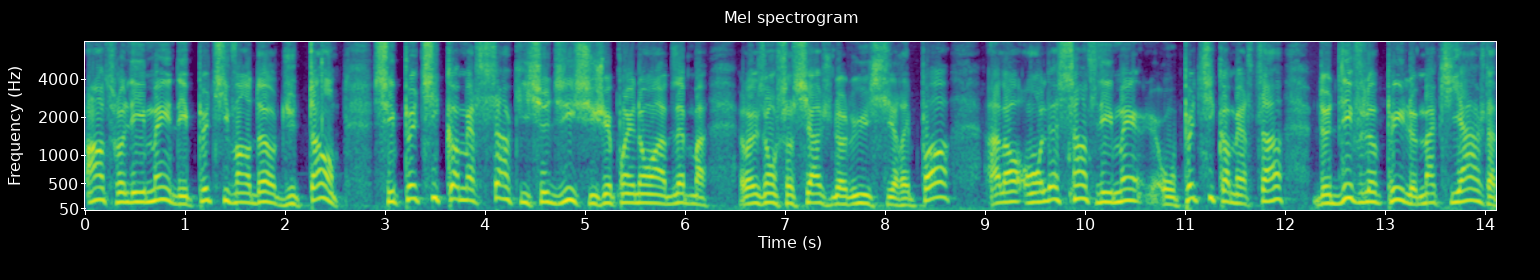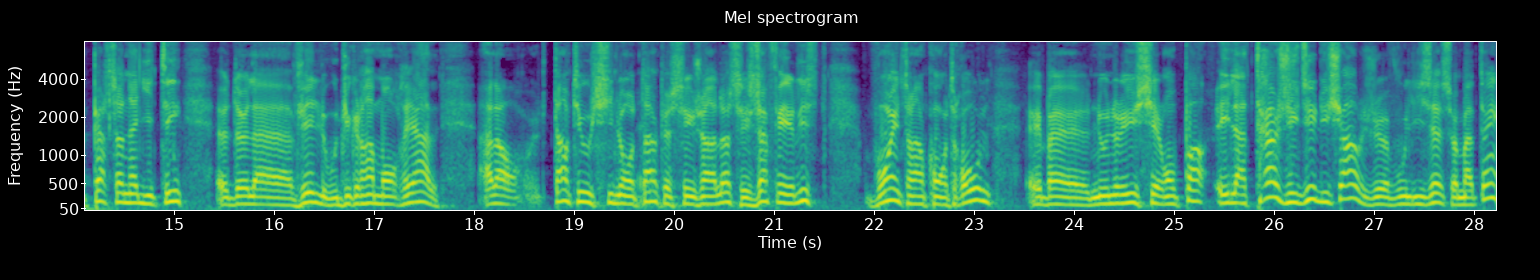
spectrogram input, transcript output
entre les mains des petits vendeurs du temple, ces petits commerçants qui se disent, si j'ai pas un nom anglais, ma raison sociale, je ne réussirai pas. Alors, on laisse entre les mains aux petits commerçants de développer le maquillage, la personnalité euh, de la ville ou du Grand Montréal. Alors, tant et aussi longtemps que ces gens-là, ces affairistes, vont être en contrôle, eh ben, nous ne réussirons pas. Et la tragédie, Richard, je vous lisais ce matin,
